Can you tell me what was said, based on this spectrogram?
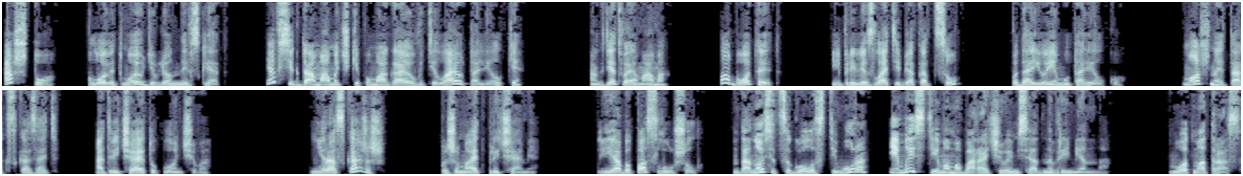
А что? ловит мой удивленный взгляд. Я всегда мамочке помогаю, вытилаю тарелки. А где твоя мама? Работает. И привезла тебя к отцу? Подаю ему тарелку. Можно и так сказать, отвечает уклончиво. Не расскажешь? Пожимает плечами. Я бы послушал. Доносится голос Тимура, и мы с Тимом оборачиваемся одновременно. Вот матрас.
